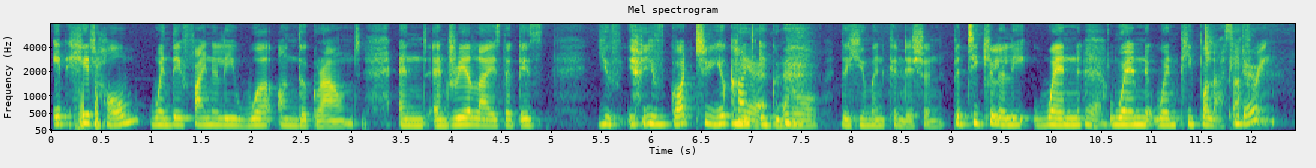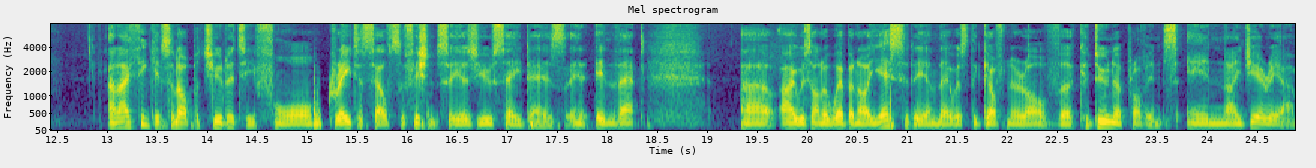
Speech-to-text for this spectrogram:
it hit home when they finally were on the ground and and realized that there's you've you've got to you can't yeah. ignore the human condition, particularly when yeah. when when people are Peter? suffering. And I think it's an opportunity for greater self sufficiency, as you say, Des, in, in that uh, I was on a webinar yesterday, and there was the governor of uh, Kaduna province in Nigeria,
